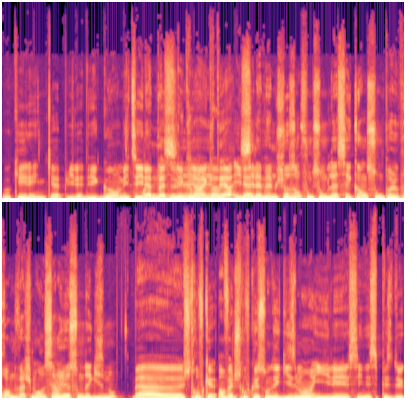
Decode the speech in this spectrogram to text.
ok, il a une cape, il a des gants, mais tu sais, il Ouais, a pas de caractère. A, C'est la même chose en fonction de la séquence, on peut le prendre vachement au sérieux son déguisement. Bah, euh, je trouve que, en fait, je trouve que son déguisement, il est, c'est une espèce de,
